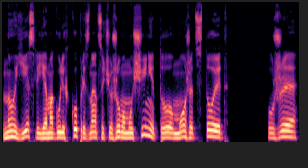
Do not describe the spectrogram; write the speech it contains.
Но если я могу легко признаться чужому мужчине, то, может, стоит уже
